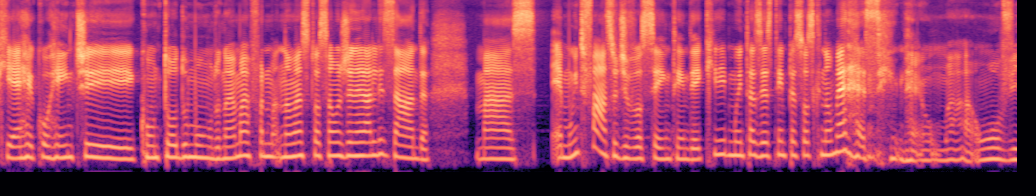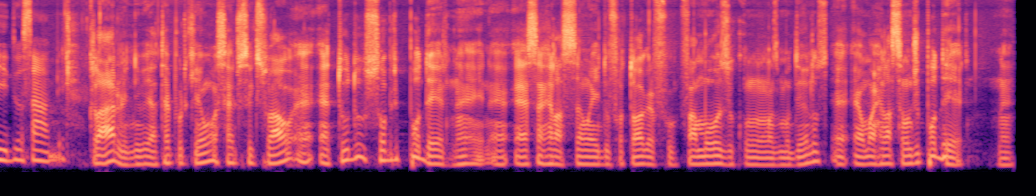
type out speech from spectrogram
que é recorrente com todo mundo, não é uma, forma, não é uma situação generalizada, mas é muito fácil de você entender que muitas vezes tem pessoas que não merecem né, uma, um ouvido, sabe? Claro, até porque um assédio sexual é, é, tudo sobre poder, né? É, essa relação aí do fotógrafo famoso com as modelos é, é uma relação de poder. né?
